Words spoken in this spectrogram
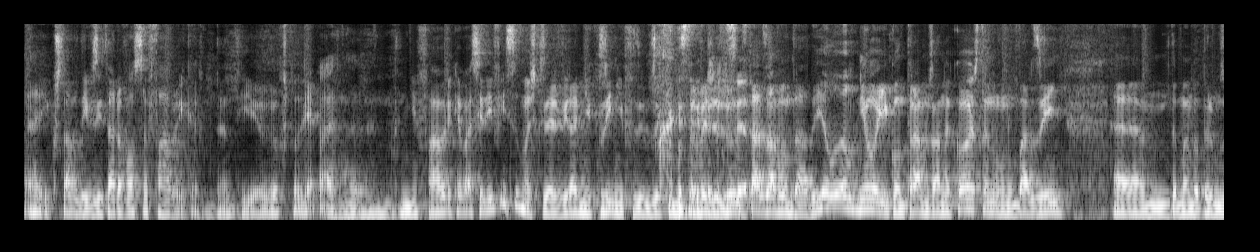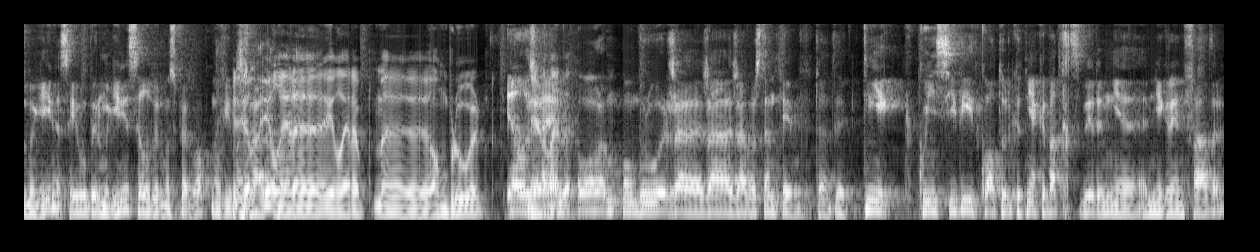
uh, e gostava de ir visitar a vossa fábrica. Portanto, e eu respondi: a minha fábrica vai ser difícil, mas se quiseres vir à minha cozinha e fazermos aqui uma cerveja juntos, estás à vontade. E ele alinhou e encontramos lá na costa, num, num barzinho. Um, também bebermos uma Guinness, saiu a beber uma Guinness, ele a beber uma Superbock, não havia mais ele, nada. Ele era, ele era uh, homebrewer ele já era homebrewer já, já, já há bastante tempo. Portanto, tinha coincidido com a altura que eu tinha acabado de receber a minha, a minha grandfather,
